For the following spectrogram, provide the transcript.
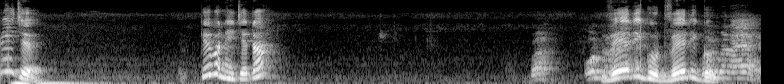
বানিয়েছে কে বানিয়েছে এটা वेरी गुड बनाया ভেরি बनाया है?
